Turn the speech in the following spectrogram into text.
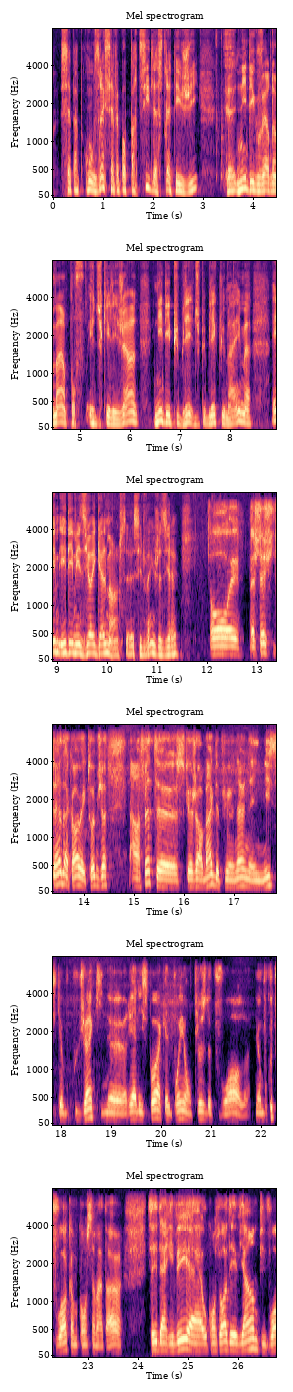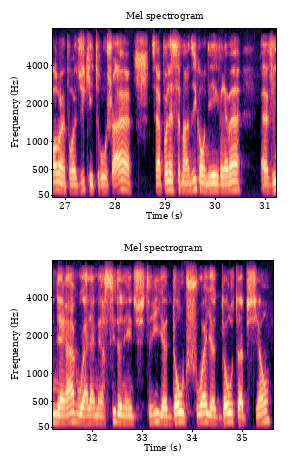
On dirait que ça ne fait pas partie de la stratégie euh, ni des gouvernements pour éduquer les gens, ni des publics, du public lui-même, et, et, des médias également, Sylvain, je dirais. Oh, oui, ben, je, suis très d'accord avec toi. En fait, euh, ce que je remarque depuis un an, un an et demi, c'est qu'il y a beaucoup de gens qui ne réalisent pas à quel point ils ont plus de pouvoir. Ils ont beaucoup de pouvoir comme consommateurs. Tu sais, d'arriver au comptoir des viandes puis voir un produit qui est trop cher, ça n'a pas nécessairement dit qu'on est vraiment euh, vulnérable ou à la merci de l'industrie. Il y a d'autres choix, il y a d'autres options.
